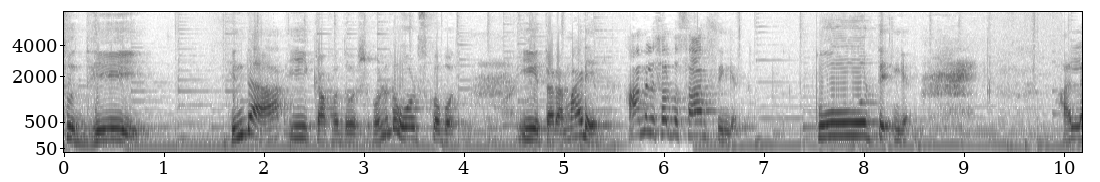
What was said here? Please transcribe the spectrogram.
ಶುದ್ಧಿ ಇಂದ ಈ ಕಫದೋಷಗಳನ್ನು ಓಡಿಸ್ಕೋಬೋದು. ಈ ಥರ ಮಾಡಿ. ಆಮೇಲೆ ಸ್ವಲ್ಪ ಸಾರ್ಸ್ போட்டு இங்கே. அதில்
